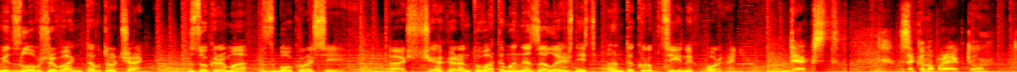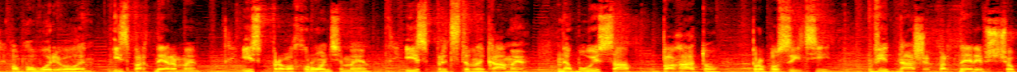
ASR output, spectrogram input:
від зловживань та втручань, зокрема з боку Росії. А ще гарантуватиме незалежність антикорупційних органів. текст законопроекту обговорювали і з партнерами, і з правоохоронцями, і з представниками НАБУ і САП. Багато пропозицій від наших партнерів, щоб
